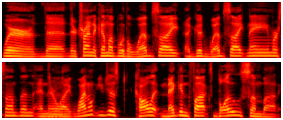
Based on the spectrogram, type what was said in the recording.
where the they're trying to come up with a website, a good website name or something, and they're Hmm. like, why don't you just call it Megan Fox blows somebody?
